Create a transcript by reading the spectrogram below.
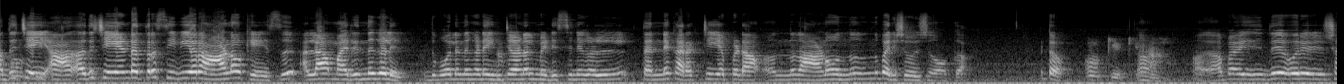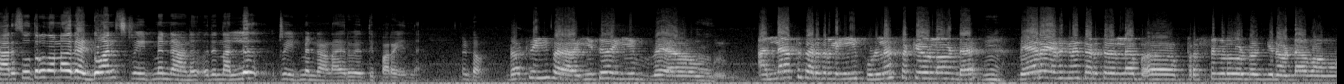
അത് ചെയ് അത് ചെയ്യേണ്ടത്ര സിവിയർ ആണോ കേസ് അല്ല മരുന്നുകളിൽ ഇതുപോലെ നിങ്ങളുടെ ഇന്റേണൽ മെഡിസിനുകളിൽ തന്നെ കറക്റ്റ് ചെയ്യപ്പെടാവുന്നതാണോ എന്ന് ഒന്ന് പരിശോധിച്ച് നോക്കുക. കേട്ടോ? അപ്പൊ ഇത് ഒരു ശാരസൂത്രം എന്ന് പറഞ്ഞാൽ ഒരു അഡ്വാൻസ് ട്രീറ്റ്മെന്റ് ആണ് ഒരു നല്ല ട്രീറ്റ്മെന്റ് ആണ് ആയുർവേദത്തിൽ പറയുന്നത്. കേട്ടോ? ഡോക്ടർ ഈ ഇത് ഈ അല്ലാത്ത തരത്തിലുള്ള ഈ ഫുൾനെസ് ഒക്കെ ഉള്ളതുകൊണ്ട് വേറെ ഏതെങ്കിലും തരത്തിലുള്ള പ്രശ്നങ്ങൾ കൊണ്ട് ഇങ്ങനെ ഉണ്ടാവാമോ?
